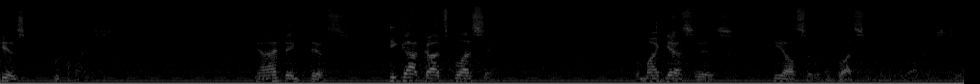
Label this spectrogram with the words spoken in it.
his request. And I think this he got God's blessing. But my guess is he also was a blessing to many others too.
